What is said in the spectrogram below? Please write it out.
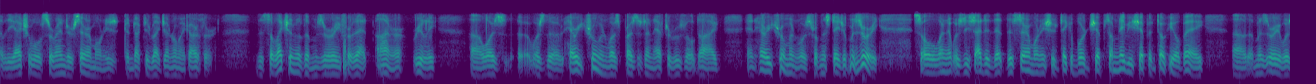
of the actual surrender ceremonies conducted by General MacArthur. The selection of the Missouri for that honor really uh, was uh, was the Harry Truman was president after Roosevelt died, and Harry Truman was from the state of Missouri. So when it was decided that this ceremony should take aboard ship, some Navy ship in Tokyo Bay, uh, Missouri was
